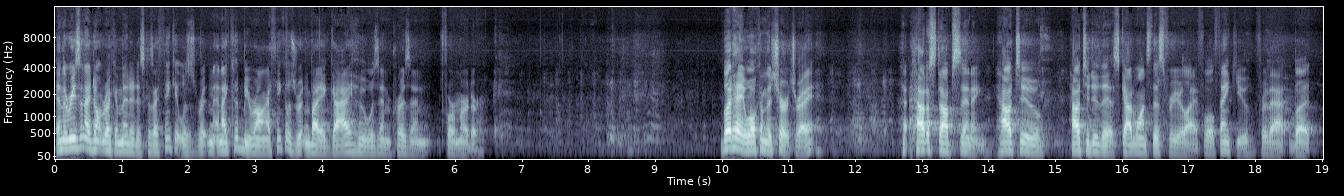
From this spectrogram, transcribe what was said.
And the reason I don't recommend it is because I think it was written, and I could be wrong, I think it was written by a guy who was in prison for murder. But hey, welcome to church, right? How to stop sinning, how to how to do this. God wants this for your life. Well, thank you for that, but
